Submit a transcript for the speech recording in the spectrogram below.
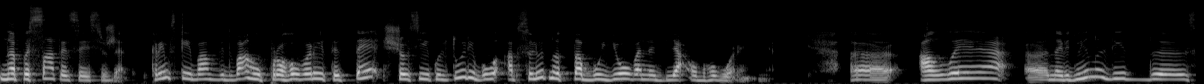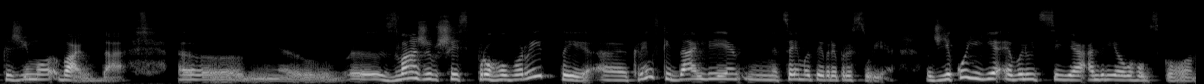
написати цей сюжет. Кримський мав відвагу проговорити те, що в цій культурі було абсолютно табуйоване для обговорення. Але е, на відміну від, е, скажімо, Вайлда, е, зважившись проговорити, Кримський далі цей мотив репресує. Отже, якою є еволюція Андрія Логовського?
